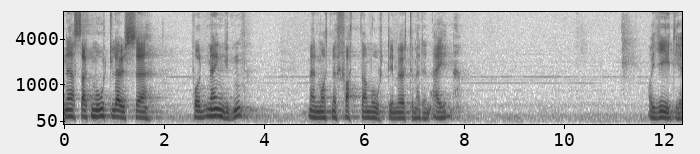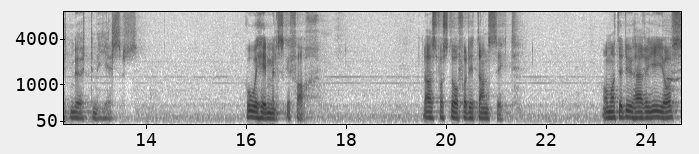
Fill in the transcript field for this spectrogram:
nær sagt motløse på mengden, men måtte vi fatte mot i møte med den ene. Og gi dem et møte med Jesus. Gode himmelske Far, la oss forstå for ditt ansikt. Og måtte du, Herre, gi oss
